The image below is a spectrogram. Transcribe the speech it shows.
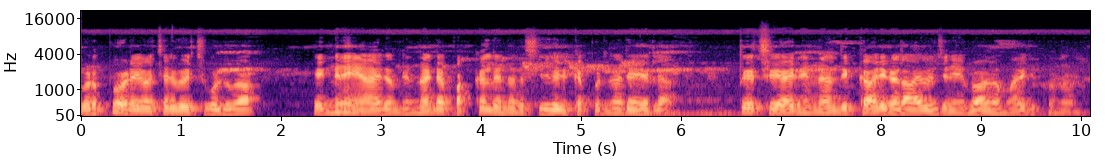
വെറുപ്പോടെയോ ചെലവഴിച്ചു കൊള്ളുക എങ്ങനെയായാലും നിങ്ങളുടെ പക്കൽ നിന്നത് സ്വീകരിക്കപ്പെടുന്നതേയല്ല തീർച്ചയായും നിങ്ങൾ ധിക്കാരികളായ ഒരു ജനവിഭാഗമായിരിക്കുന്നു അപ്പോൾ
